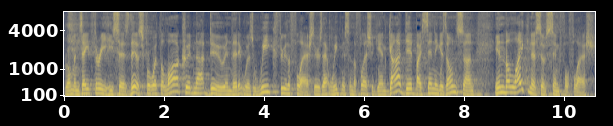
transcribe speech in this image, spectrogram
Romans 8 3, he says this For what the law could not do, in that it was weak through the flesh, there's that weakness in the flesh again, God did by sending his own Son in the likeness of sinful flesh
